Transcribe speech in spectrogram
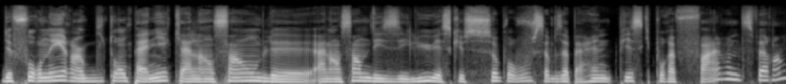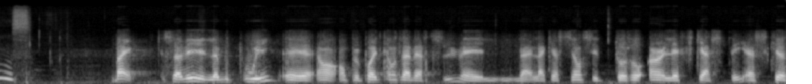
de fournir un bouton panique à l'ensemble euh, à l'ensemble des élus. Est-ce que ça, pour vous, ça vous apparaît une piste qui pourrait faire une différence? Bien, vous savez, oui, euh, on, on, peut pas être contre la vertu, mais la, question c'est toujours un l'efficacité. Est-ce que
